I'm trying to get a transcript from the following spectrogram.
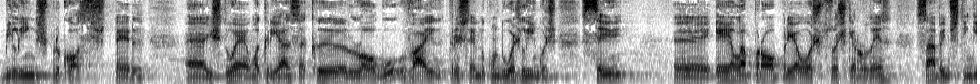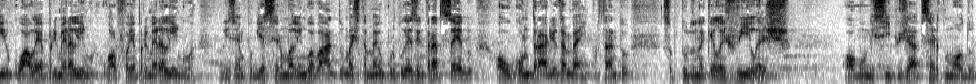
bilíngues precoces, ter é, isto é, uma criança que logo vai crescendo com duas línguas, sem ela própria ou as pessoas que a rodeiam sabem distinguir qual é a primeira língua, qual foi a primeira língua. Por exemplo, podia ser uma língua banto, mas também o português entrar cedo, ou o contrário também. Portanto, sobretudo naquelas vilas ou municípios já de certo modo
